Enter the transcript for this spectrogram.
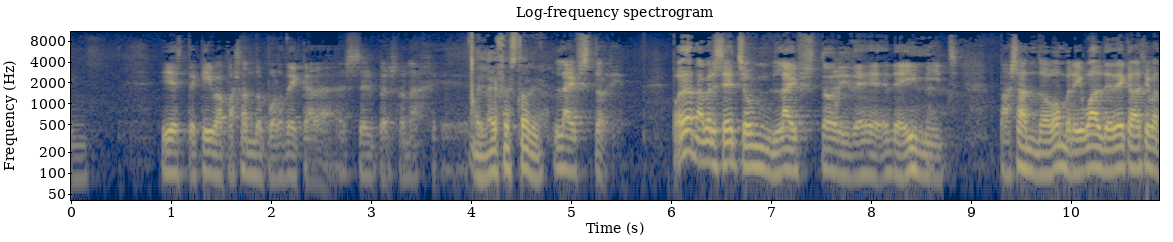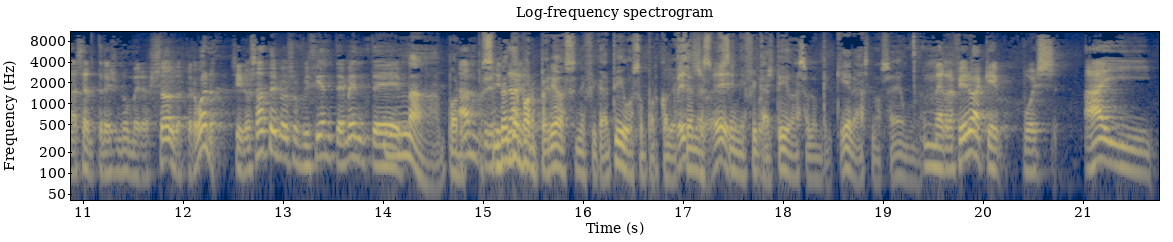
y, este que iba pasando por décadas el personaje. El Life Story. Life Story. Podrían haberse hecho un Life Story de, de Image pasando, hombre, igual de décadas iban a ser tres números solos, pero bueno, si los haces lo suficientemente Nada, por, amplios y simplemente por periodos significativos o por colecciones Eso es, significativas o lo que quieras, no sé. me refiero a que pues hay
